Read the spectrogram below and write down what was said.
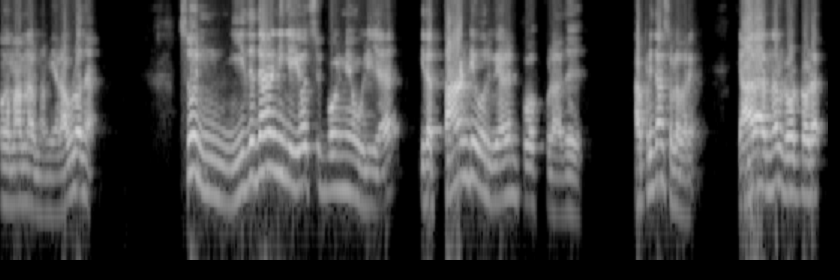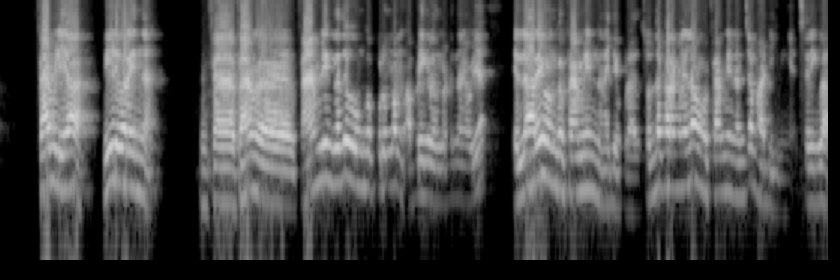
உங்க மாமனார் மாமியார் அவ்வளவுதான். ஸோ இதுதான் நீங்க யோசிச்சு போகணுமே ஒழிய இதை தாண்டி ஒரு வேலைன்னு போகக்கூடாது. அப்படிதான் சொல்ல வரேன். யாரா இருந்தாலும் ரோட்டோட ஃபேமிலியா வீடு வரையும் தான் ஃபேமிலிங்கிறது உங்க குடும்பம் அப்படிங்கிறது மட்டும்தானே ஒழிய எல்லாரையும் உங்க ஃபேமிலின்னு நினைக்க கூடாது சொந்தக்காரங்களெல்லாம் உங்க ஃபேமிலி நினைச்சா மாட்டிக்குவீங்க. சரிங்களா?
